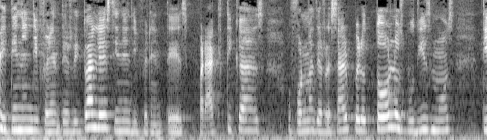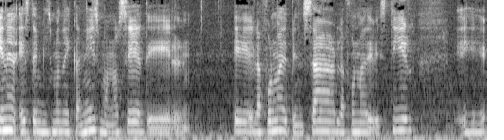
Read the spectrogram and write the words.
Y tienen diferentes rituales, tienen diferentes prácticas o formas de rezar, pero todos los budismos tienen este mismo mecanismo, no sé, de eh, la forma de pensar, la forma de vestir, eh,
